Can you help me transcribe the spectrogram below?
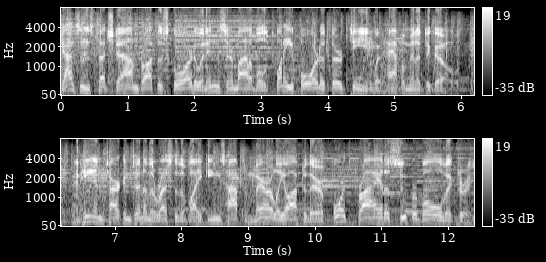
Johnson's touchdown brought the score to an insurmountable 24 to 13 with half a minute to go. And he and Tarkenton and the rest of the Vikings hopped merrily off to their fourth try at a Super Bowl victory.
